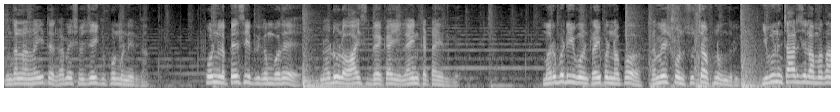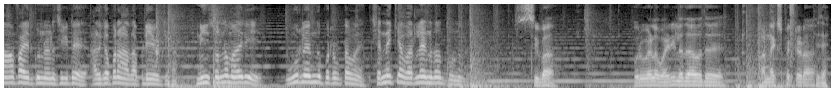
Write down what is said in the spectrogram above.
முந்தா நாள் நைட்டு ரமேஷ் விஜய்க்கு ஃபோன் பண்ணியிருக்கான். ஃபோனில் பேசிட்டு இருக்கும்போதே நடுவில் வாய்ஸ் பிரேக் ஆகி லைன் கட் ஆகிருக்கு மறுபடியும் இவன் ட்ரை பண்ணப்போ ரமேஷ் ஃபோன் சுவிச் ஆஃப்னு வந்திருக்கு. இவனும் சார்ஜ் இல்லாமல் தான் ஆஃப் ஆயிருக்குன்னு நினச்சிக்கிட்டு அதுக்கப்புறம் அதை அப்படியே விட்டுட்டான். நீ சொன்ன மாதிரி ஊர்ல இருந்து புறப்பட்டவன் சென்னைக்கே வரலன்னு தான் தோணுது. சிவா ஒருவேளை வழியில் ஏதாவது அன்எக்ஸ்பெக்டடா விஜய்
